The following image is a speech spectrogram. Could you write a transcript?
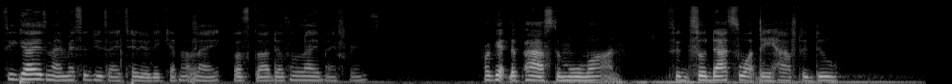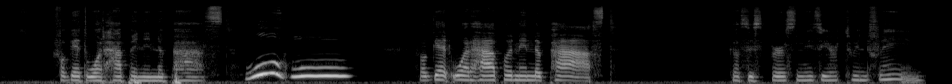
See, guys, my messages, I tell you, they cannot lie because God doesn't lie, my friends. Forget the past to move on. So, so that's what they have to do. Forget what happened in the past. Woohoo! Forget what happened in the past. Because this person is your twin flame.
